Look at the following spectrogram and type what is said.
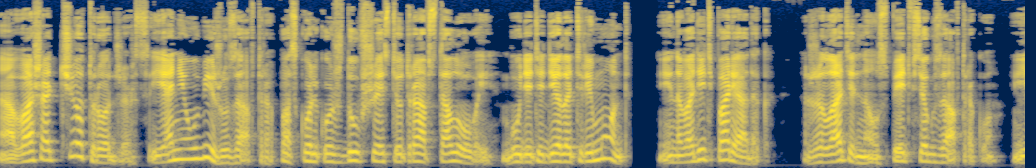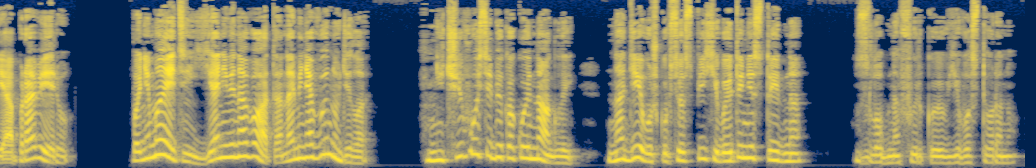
А ваш отчет, Роджерс, я не увижу завтра, поскольку жду в шесть утра в столовой. Будете делать ремонт и наводить порядок. Желательно успеть все к завтраку. Я проверю. Понимаете, я не виноват, она меня вынудила. Ничего себе какой наглый. На девушку все спихивает и не стыдно. Злобно фыркаю в его сторону.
